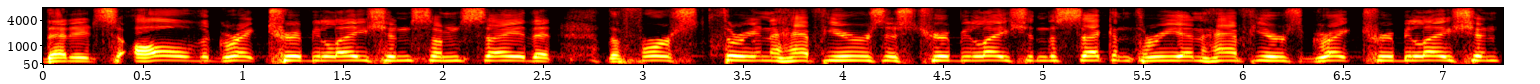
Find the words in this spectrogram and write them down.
that it's all the great tribulation, some say that the first three and a half years is tribulation, the second three and a half years, great tribulation.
